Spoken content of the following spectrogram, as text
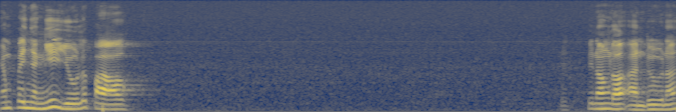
ยังเป็นอย่างนี้อยู่หรือเปล่า พี่น้องลองอ่านดูนะ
